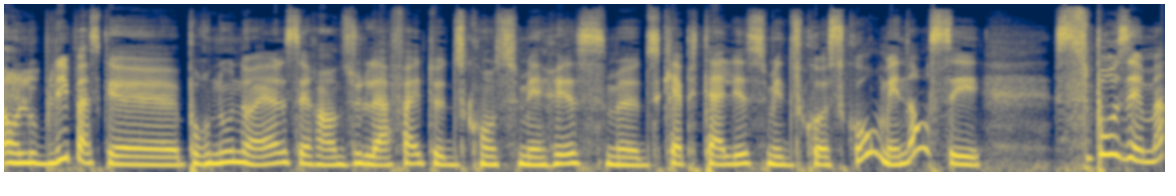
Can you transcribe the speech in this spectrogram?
on l'oublie parce que pour nous, Noël, c'est rendu la fête du consumérisme, du capitalisme et du Costco. Mais non, c'est supposément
